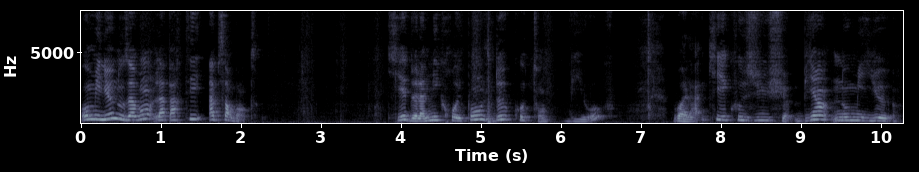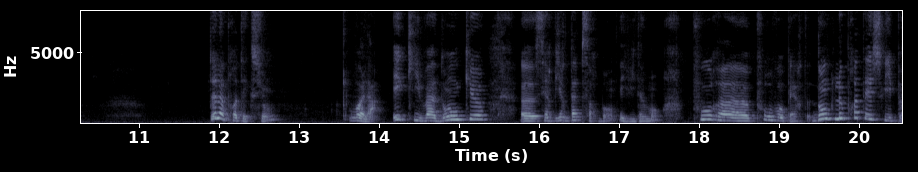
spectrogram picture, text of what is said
Au milieu, nous avons la partie absorbante qui est de la micro-éponge de coton bio. Voilà, qui est cousu bien au milieu de la protection. Voilà, et qui va donc euh, servir d'absorbant, évidemment, pour, euh, pour vos pertes. Donc le protège-slip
